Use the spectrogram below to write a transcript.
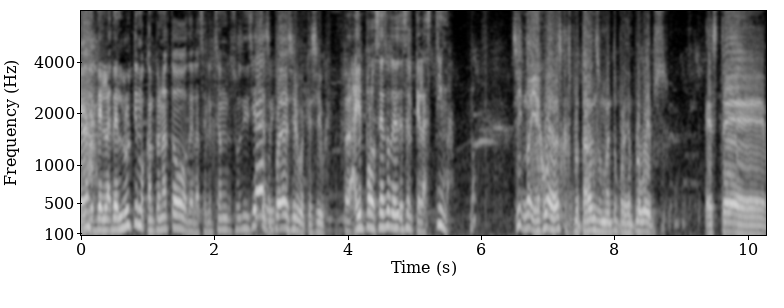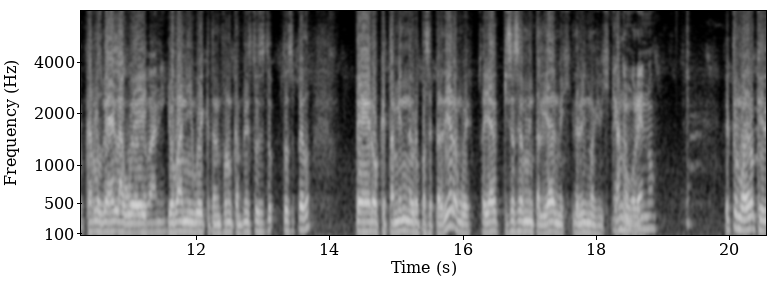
Ah. de- de la- del último campeonato de la selección sub-17, Eh, se puede decir, güey, que sí, güey. Pero ahí el proceso de- es el que lastima, ¿no? Sí, no, y hay jugadores que explotaron en su momento, por ejemplo, güey, pues, este, Carlos Vela, güey, Giovanni. Giovanni, güey, que también fueron campeones, todo, esto, todo este pedo, pero que también en Europa se perdieron, güey. O sea, ya quizás era mentalidad del, del mismo mexicano. Héctor güey. Moreno. Héctor Moreno, que él,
